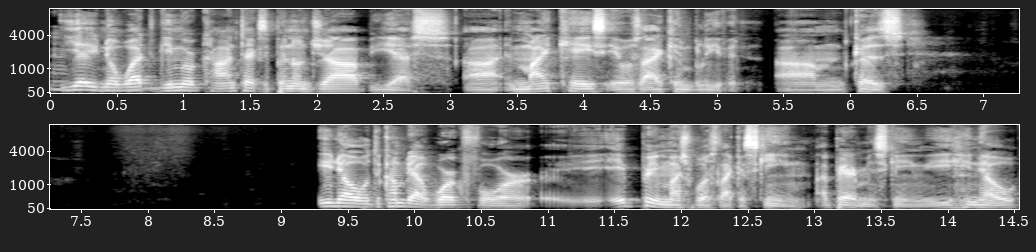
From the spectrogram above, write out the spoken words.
Yeah, you know what? Give me more context, depending on job. Yes. Uh, in my case, it was I couldn't believe it because you know the company I work for, it pretty much was like a scheme, a pyramid scheme. You know,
